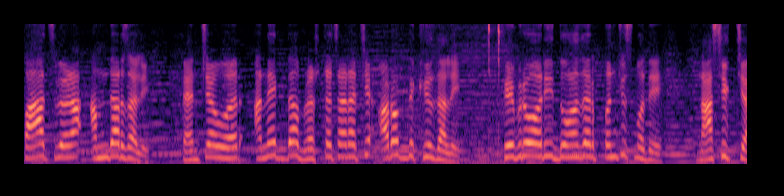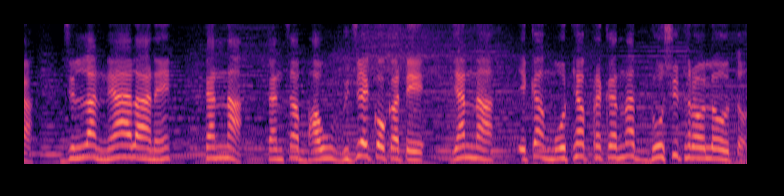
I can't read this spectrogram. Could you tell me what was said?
पाच वेळा आमदार झाले त्यांच्यावर अनेकदा भ्रष्टाचाराचे आरोप देखील झाले. फेब्रुवारी दोन हजार पंचवीसमध्ये नाशिकच्या जिल्हा न्यायालयाने त्यांना त्यांचा भाऊ विजय कोकाटे यांना एका मोठ्या प्रकरणात दोषी ठरवलं होतं.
